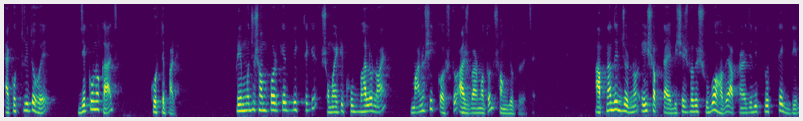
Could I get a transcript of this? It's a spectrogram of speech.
একত্রিত হয়ে যে কোনো কাজ করতে পারে প্রেমজ সম্পর্কের দিক থেকে সময়টি খুব ভালো নয়, মানসিক কষ্ট আসবার মতন সংযোগ রয়েছে। আপনাদের জন্য এই সপ্তাহে বিশেষভাবে শুভ হবে, আপনারা যদি প্রত্যেক দিন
